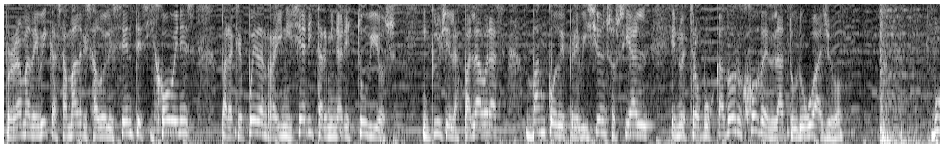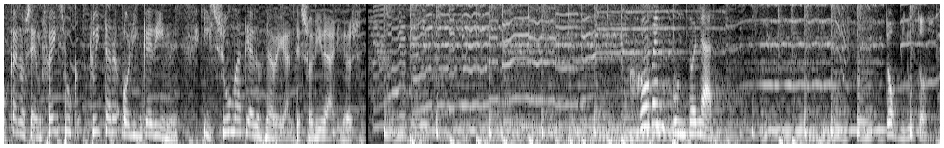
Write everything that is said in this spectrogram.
programa de becas a madres adolescentes y jóvenes para que puedan reiniciar y terminar estudios. Incluye las palabras Banco de Previsión Social en nuestro buscador Joven Lat Uruguayo. Búscanos en Facebook, Twitter o LinkedIn y súmate a los navegantes solidarios. Joven.lat Dos minutos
